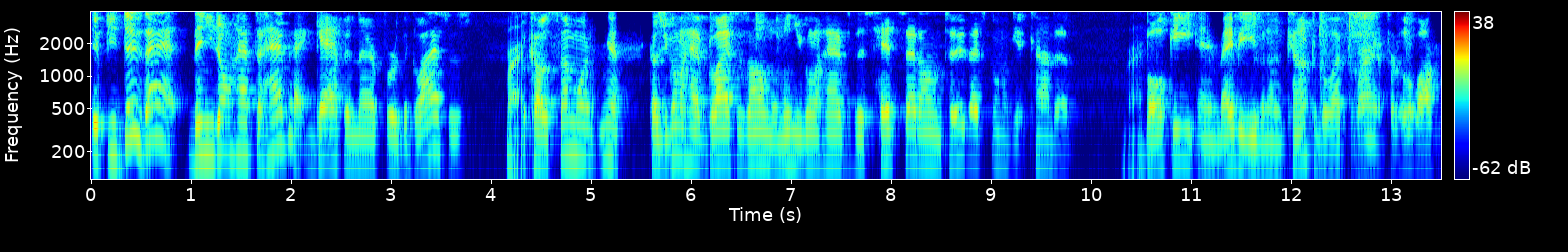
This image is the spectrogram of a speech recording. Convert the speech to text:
if you do that, then you don't have to have that gap in there for the glasses right because someone yeah because you're going to have glasses on and then you're going to have this headset on too. That's going to get kind of Right. bulky and maybe even uncomfortable after wearing it for a little while.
